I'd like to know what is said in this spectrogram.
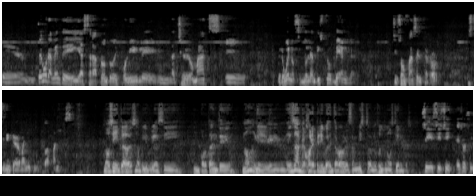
Eh, seguramente ella estará pronto disponible en HBO Max. Eh, pero bueno, si no la han visto, véanla. Si son fans del terror, pues tienen que ver Maligno de todas maneras. No, sí, claro, es una película así importante, digo, ¿no? Es una de las mejores películas de terror que se han visto en los últimos tiempos. Sí, sí, sí, eso sí,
